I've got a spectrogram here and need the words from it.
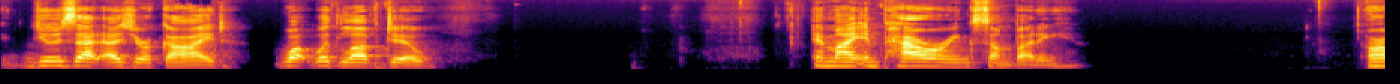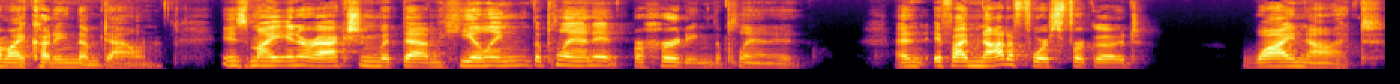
Use that as your guide. What would love do? Am I empowering somebody? Or am I cutting them down? Is my interaction with them healing the planet or hurting the planet? And if I'm not a force for good, why not?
